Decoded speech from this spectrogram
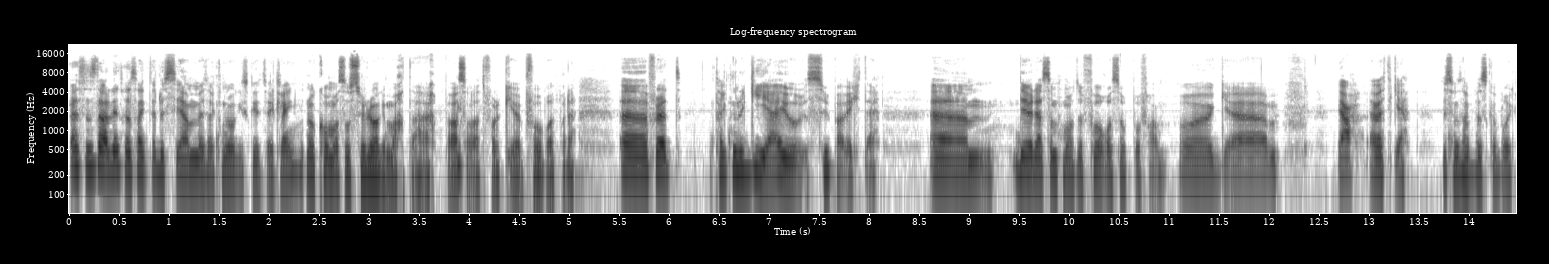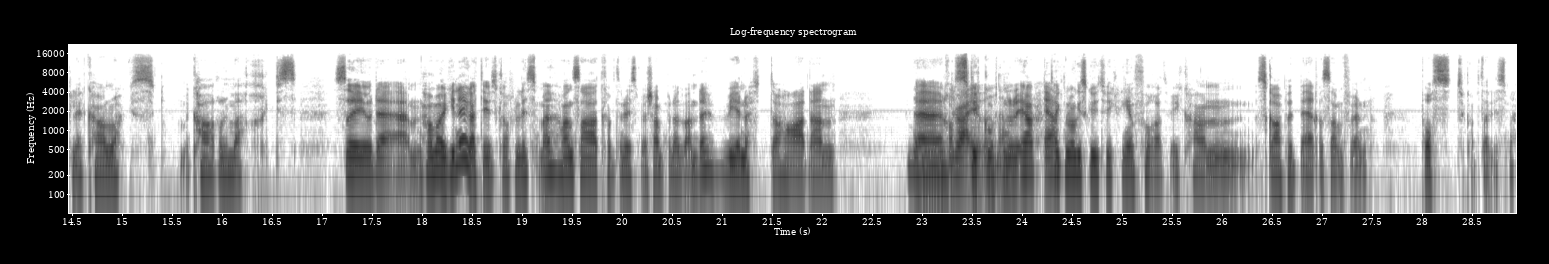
jeg syns det er litt interessant det du sier med teknologisk utvikling. Nå kommer sosiologen Marte her, bare sånn at folk er forberedt på det. Eh, for at teknologi er jo superviktig. Um, det er jo det som på en måte får oss opp og fram. Og um, ja, jeg vet ikke. Hvis man skal bruke litt Karl Marx, Karl Marx, så er jo det Han var jo ikke negativ til kapitalisme. Han sa at kapitalisme er kjempenødvendig. Vi er nødt til å ha den eh, raske korten, Ja. teknologiske utviklingen for at vi kan skape et bedre samfunn post-kapitalisme.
